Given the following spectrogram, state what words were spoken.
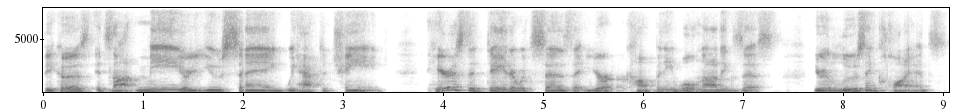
because it's not me or you saying we have to change. Here's the data which says that your company will not exist. You're losing clients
